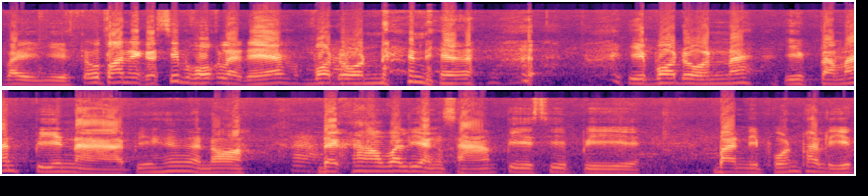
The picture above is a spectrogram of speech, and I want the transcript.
ไปยี่ตอนนี้ก็16เลยเด้บ่โดนแน่เนี่ยอีกบ่โดนนะ อีกประมาณปีหน้าปีเฮือเนาะค่ะได้ข่าวว่าเลี้ยง3ปี4ปี บัดนี้ผลผลิต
